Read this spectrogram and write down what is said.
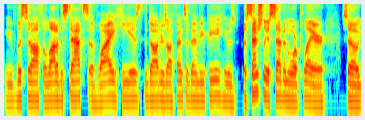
You listed off a lot of the stats of why he is the Dodgers' offensive MVP. He was essentially a seven-WAR player. So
